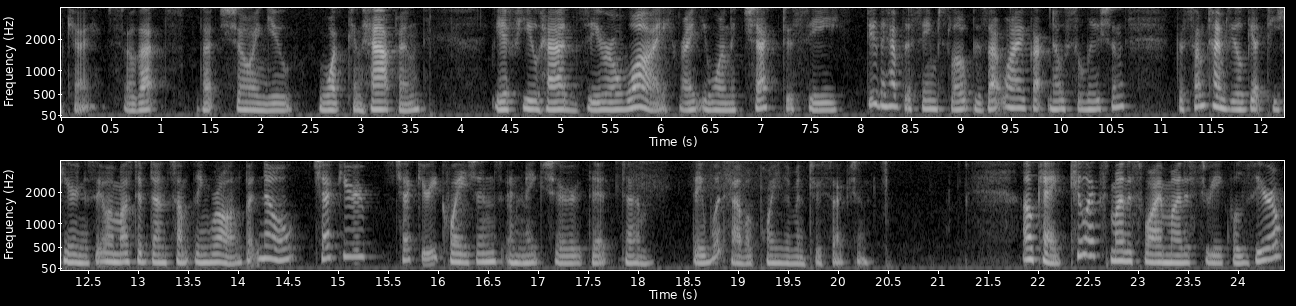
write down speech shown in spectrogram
Okay, so that's, that's showing you what can happen if you had 0y, right? You want to check to see, do they have the same slope? Is that why I got no solution? Because sometimes you'll get to here and say, oh, I must have done something wrong. But no, check your check your equations and make sure that um, they would have a point of intersection. Okay, 2x minus y minus 3 equals 0,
